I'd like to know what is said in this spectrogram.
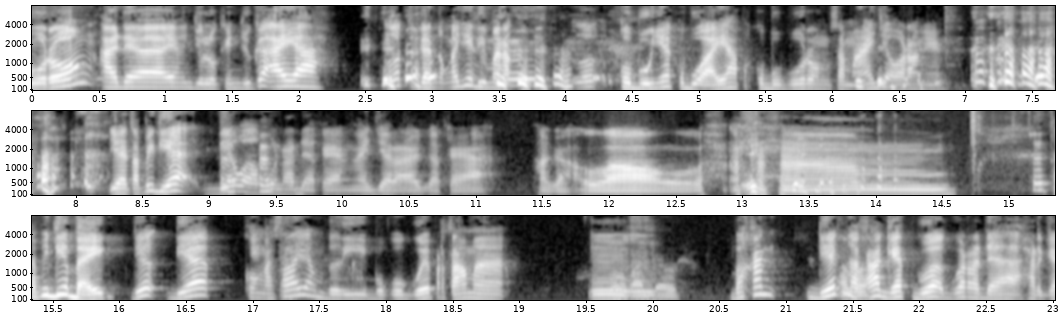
burung, ada yang julukin juga ayah. Lo tergantung aja di mana lo kubunya kubu ayah apa kubu burung sama aja orangnya. ya tapi dia dia walaupun ada kayak ngajar agak kayak agak lol. tapi dia baik. Dia dia kok nggak salah yang beli buku gue pertama. Hmm. Bahkan dia nggak Apa? kaget gue gue rada harga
